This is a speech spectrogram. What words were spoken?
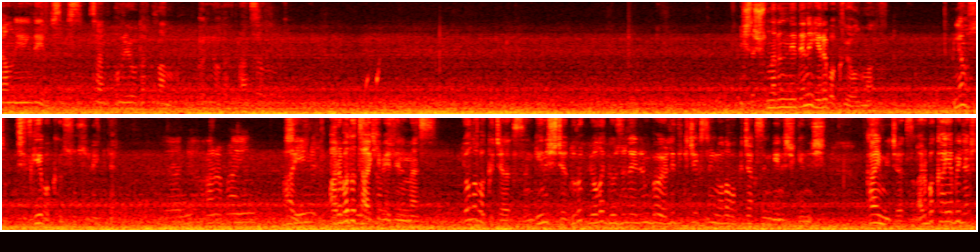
Canlı yayın değiliz biz. Sen oraya odaklanma. Önüne odaklan. sen. İşte şunların nedeni yere bakıyor olman. Biliyor musun? Çizgiye bakıyorsun sürekli. Yani arabanın Hayır, şeyini araba da takip edilmez. Yola bakacaksın. Genişçe durup yola gözlerini böyle dikeceksin. Yola bakacaksın geniş geniş. Kaymayacaksın. Araba kayabilir.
